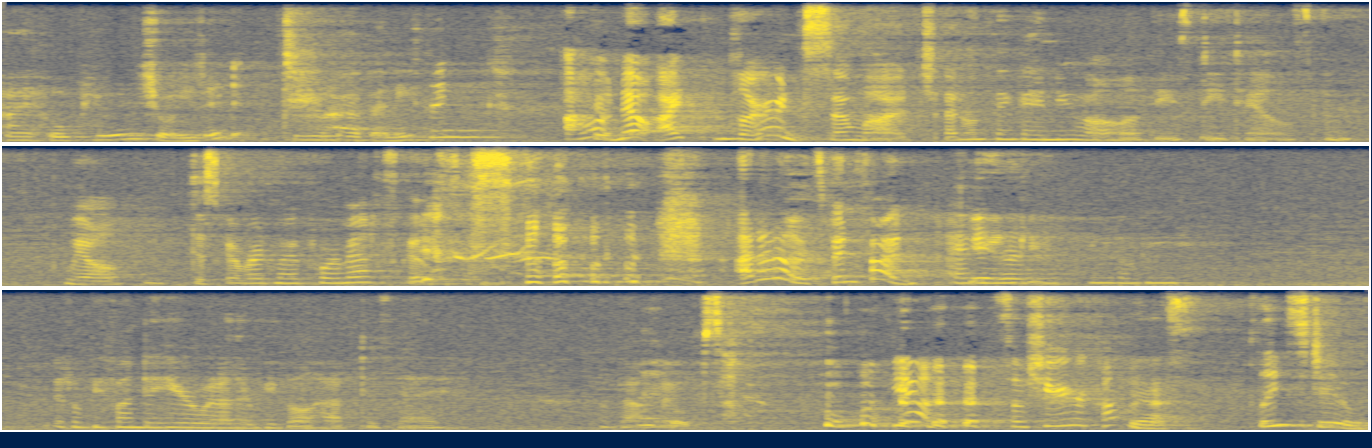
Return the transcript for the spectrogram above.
I hope you enjoyed it. Do you have anything? Oh no, I learned so much. I don't think I knew all of these details, and we all discovered my poor math skills. So I don't know. It's been fun. I think it'll be it'll be fun to hear what other people have to say about I it. hope so. Yeah. So share your comments. Yes, please do.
